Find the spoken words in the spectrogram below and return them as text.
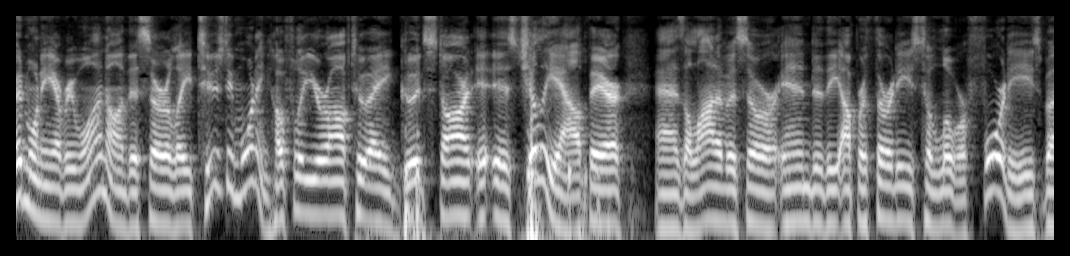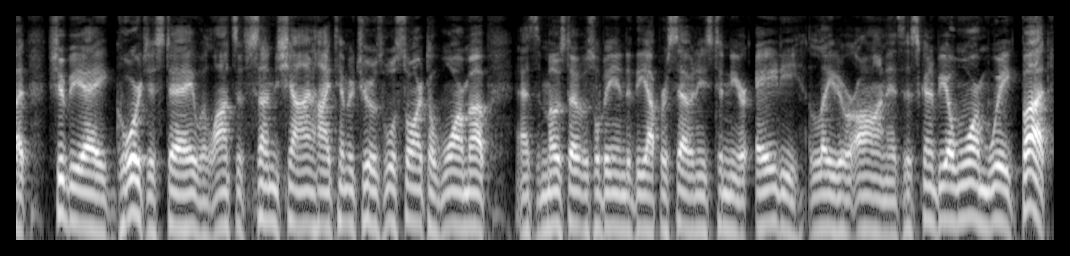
Good morning, everyone, on this early Tuesday morning. Hopefully, you're off to a good start. It is chilly out there as a lot of us are into the upper 30s to lower 40s, but should be a gorgeous day with lots of sunshine. High temperatures will start to warm up as most of us will be into the upper 70s to near 80 later on. As it's going to be a warm week, but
